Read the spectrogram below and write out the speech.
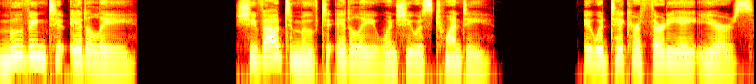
Moving to Italy. She vowed to move to Italy when she was 20. It would take her 38 years.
